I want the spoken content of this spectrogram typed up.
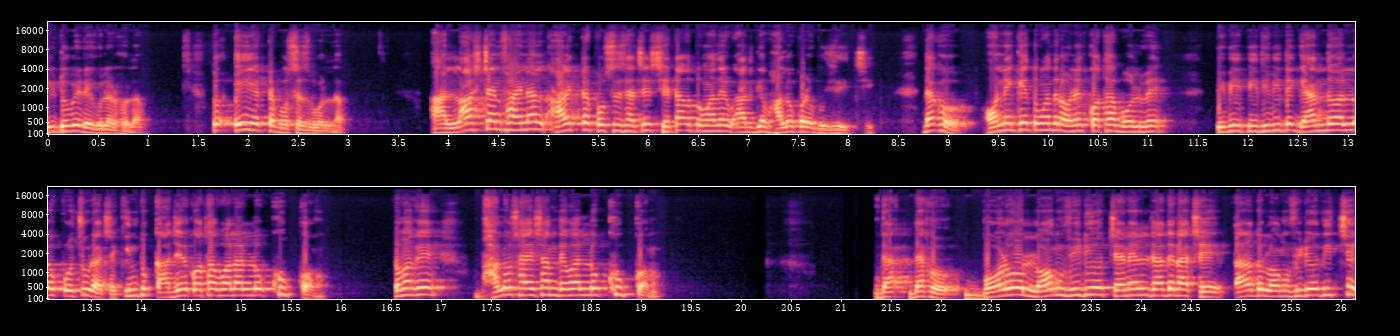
ইউটিউবে রেগুলার হলাম। তো এই একটা প্রসেস বললাম। আর লাস্ট অ্যান্ড ফাইনাল আরেকটা প্রসেস আছে, সেটাও তোমাদের আজকে ভালো করে বুঝিয়ে দিচ্ছি। দেখো, অনেকে তোমাদের অনেক কথা বলবে পৃথিবীতে জ্ঞান দেওয়ার লোক প্রচুর আছে, কিন্তু কাজের কথা বলার লোক খুব কম। তোমাকে ভালো সাজেশন দেওয়ার লোক খুব কম। দেখো, বড় লং ভিডিও চ্যানেল যাদের আছে, তারা তো লং ভিডিও দিচ্ছে,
